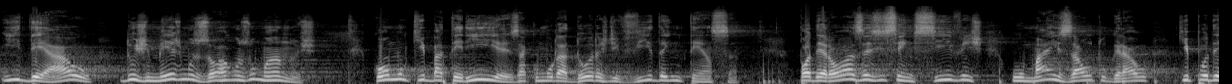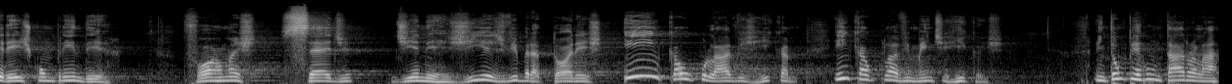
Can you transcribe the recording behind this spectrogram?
e ideal dos mesmos órgãos humanos, como que baterias acumuladoras de vida intensa, poderosas e sensíveis o mais alto grau que podereis compreender, formas sede de energias vibratórias incalculáveis, rica, incalculavelmente ricas então perguntaram lá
